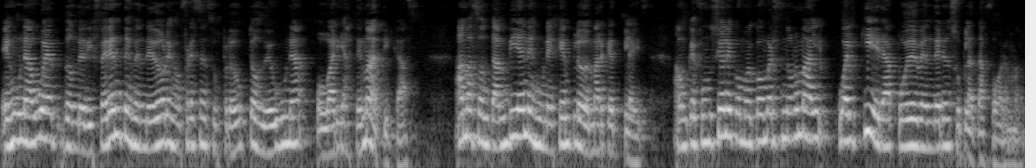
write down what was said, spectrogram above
es una web donde diferentes vendedores ofrecen sus productos de una o varias temáticas. Amazon también es un ejemplo de marketplace. Aunque funcione como e-commerce normal, cualquiera puede vender en su plataforma.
